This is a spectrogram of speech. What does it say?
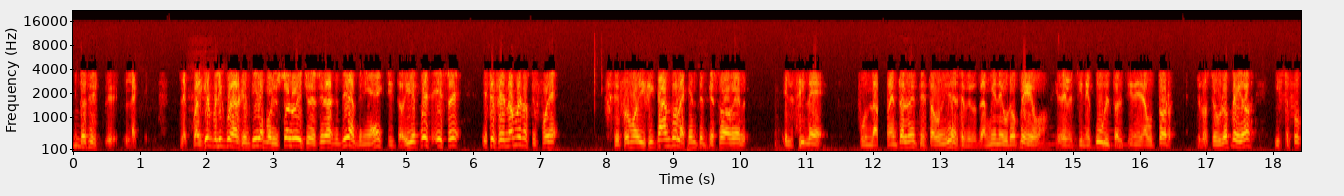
Entonces, eh, la- la- cualquier película argentina, por el solo hecho de ser argentina, tenía éxito. Y después ese, ese fenómeno se fue, se fue modificando, la gente empezó a ver el cine fundamentalmente estadounidense, pero también europeo, que es el cine culto, el cine de autor de los europeos, y se fue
